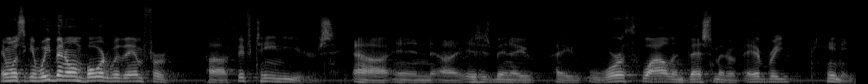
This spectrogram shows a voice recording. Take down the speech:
And once again, we've been on board with them for uh, 15 years, and it has been a, a worthwhile investment of every penny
